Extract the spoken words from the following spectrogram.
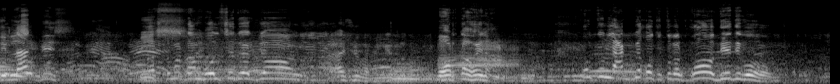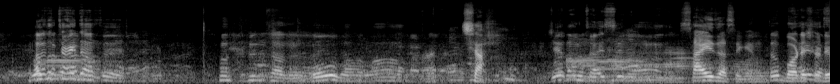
তিন লাখ? বিশ। তোমার দাম বলছে দু একজন। দরকা হয় না। কত লাগবে কত? তোমার ক দিয়ে দিব। চাহিদা আছে। ও বাবা। আচ্ছা। যে দাম চাইছি না। সাইজ আছে কিন্তু বডি শডি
